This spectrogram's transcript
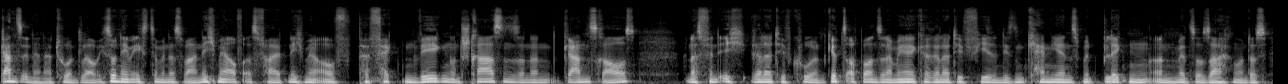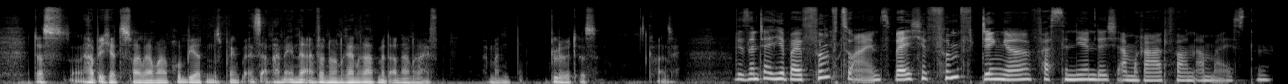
ganz in der Natur, glaube ich. So nehme ich es zumindest wahr. Nicht mehr auf Asphalt, nicht mehr auf perfekten Wegen und Straßen, sondern ganz raus. Und das finde ich relativ cool. Und gibt es auch bei uns in Amerika relativ viel in diesen Canyons mit Blicken und mit so Sachen. Und das, das habe ich jetzt zwei, dreimal probiert und das bringt, ist aber am Ende einfach nur ein Rennrad mit anderen Reifen, wenn man blöd ist, quasi. Wir sind ja hier bei 5 zu 1. Welche fünf Dinge faszinieren dich am Radfahren am meisten?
